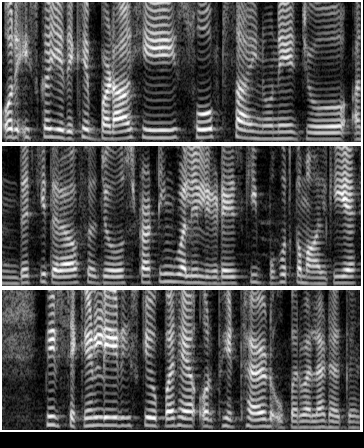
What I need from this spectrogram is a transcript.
और इसका ये देखे, बड़ा ही सॉफ्ट सा इन्होंने जो अंदर की तरफ़, जो स्टार्टिंग वाली लीड है, इसकी बहुत कमाल की है। फिर सेकेंड लीड इसके ऊपर है और फिर थर्ड ऊपर वाला ढक्कन।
